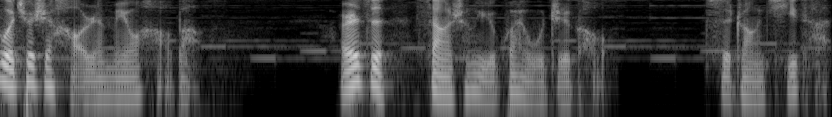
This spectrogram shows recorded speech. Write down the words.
果却是好人没有好报，儿子丧生于怪物之口，此状凄惨。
